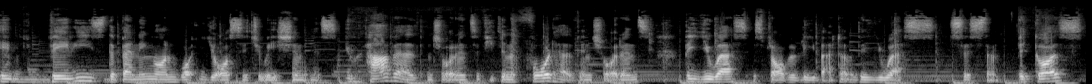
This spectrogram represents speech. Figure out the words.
it varies depending on what your situation is. You have health insurance, if you can afford health insurance, the US is probably better, the US system. Because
